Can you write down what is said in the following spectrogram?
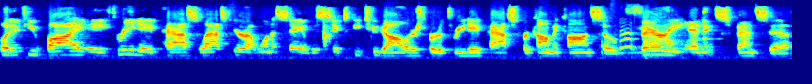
But if you buy a three day pass, last year I want to say it was sixty two dollars for a three day pass for Comic Con, so very inexpensive.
